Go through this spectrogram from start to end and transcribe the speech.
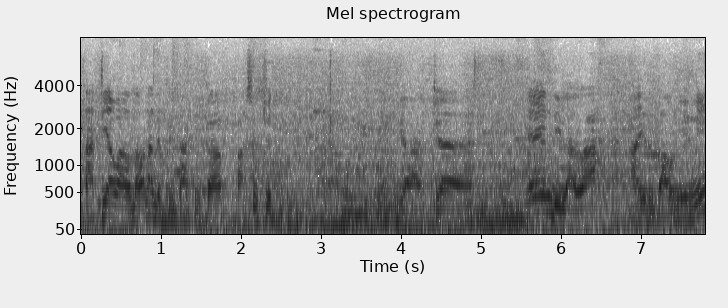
tadi awal tahun ada berita duka Pak Sujud nggak ada. Eh dilalah akhir tahun ini.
